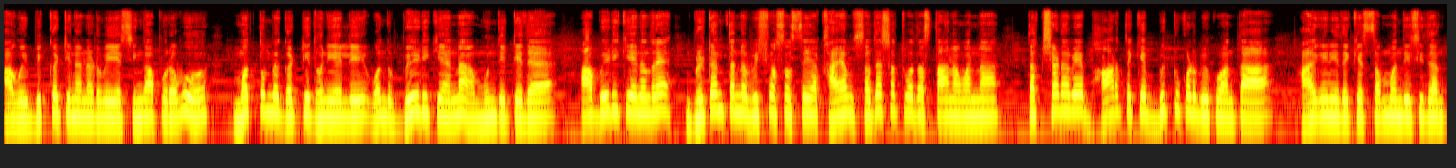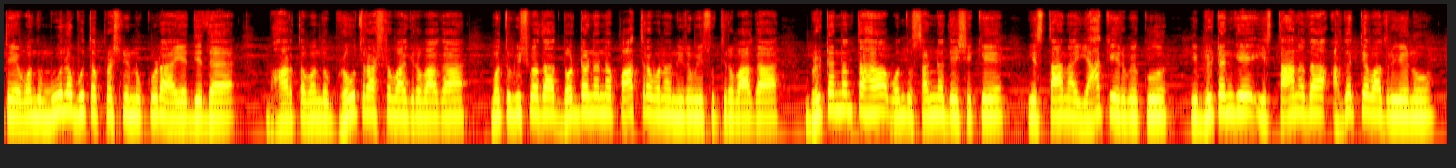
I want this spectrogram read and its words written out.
ಹಾಗೂ ಈ ಬಿಕ್ಕಟ್ಟಿನ ನಡುವೆಯೇ ಸಿಂಗಾಪುರವು ಮತ್ತೊಮ್ಮೆ ಗಟ್ಟಿ ಧ್ವನಿಯಲ್ಲಿ ಒಂದು ಬೇಡಿಕೆಯನ್ನ ಮುಂದಿಟ್ಟಿದೆ. ಆ ಬೇಡಿಕೆ ಏನಂದ್ರೆ ಬ್ರಿಟನ್ ತನ್ನ ವಿಶ್ವಸಂಸ್ಥೆಯ ಖಾಯಂ ಸದಸ್ಯತ್ವದ ಸ್ಥಾನವನ್ನ ತಕ್ಷಣವೇ ಭಾರತಕ್ಕೆ ಬಿಟ್ಟು ಕೊಡಬೇಕು ಅಂತ. ಹಾಗೇನೆ ಇದಕ್ಕೆ ಸಂಬಂಧಿಸಿದಂತೆ ಒಂದು ಮೂಲಭೂತ ಪ್ರಶ್ನೆಯನ್ನು ಕೂಡ ಎದ್ದಿದೆ. ಭಾರತ ಒಂದು ಬೃಹತ್ ರಾಷ್ಟ್ರವಾಗಿರುವಾಗ ಮತ್ತು ವಿಶ್ವದ ದೊಡ್ಡಣ್ಣನ ಪಾತ್ರವನ್ನು ನಿರ್ವಹಿಸುತ್ತಿರುವಾಗ ಬ್ರಿಟನ್ನಂತಹ ಒಂದು ಸಣ್ಣ ದೇಶಕ್ಕೆ ಈ ಸ್ಥಾನ ಯಾಕೆ ಇರಬೇಕು? ಈ ಬ್ರಿಟನ್ಗೆ ಈ ಸ್ಥಾನದ ಅಗತ್ಯವಾದರೂ ಏನು?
